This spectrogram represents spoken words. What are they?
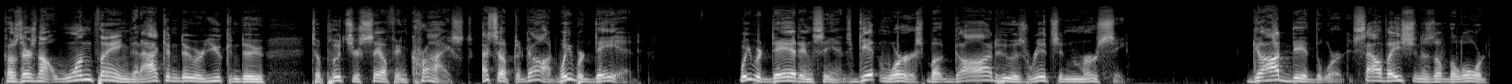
Because there's not one thing that I can do or you can do to put yourself in Christ. That's up to God. We were dead. We were dead in sins, getting worse, but God, who is rich in mercy, God did the work. Salvation is of the Lord.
